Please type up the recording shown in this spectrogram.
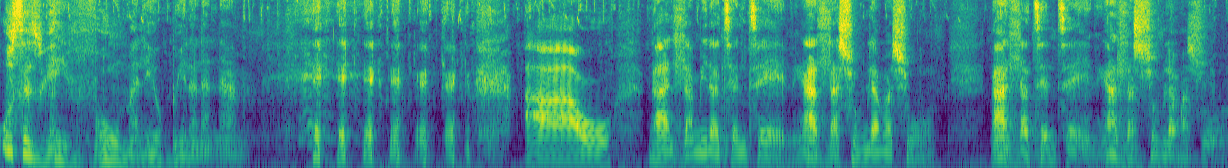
useze uyayivuma leyo kubuyelana nami. Awu ngadla mina 1010 ngadla shumi lamashumi. Ngadla 1010 ngadla shumi lamashumi.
